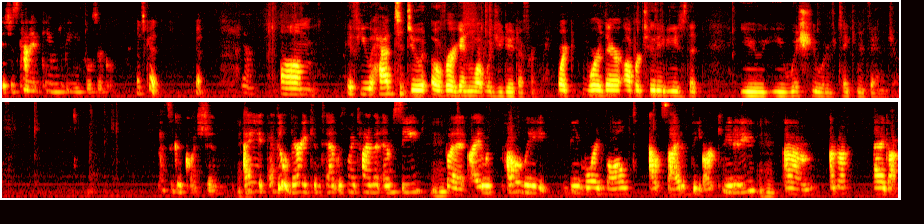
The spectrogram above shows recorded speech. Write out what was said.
it just kind of came to be full circle. That's good. Good. Yeah. Um, if you had to do it over again, what would you do differently? Or were there opportunities that you you wish you would have taken advantage of? That's a good question. I, I feel very content with my time at MC, Mhm. but I would probably be more involved outside of the art community. Mhm. Um, I'm not. I got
